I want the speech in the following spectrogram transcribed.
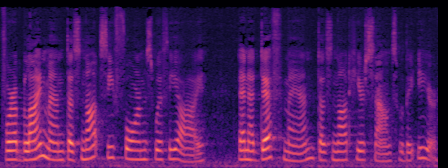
For a blind man does not see forms with the eye, and a deaf man does not hear sounds with the ear.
